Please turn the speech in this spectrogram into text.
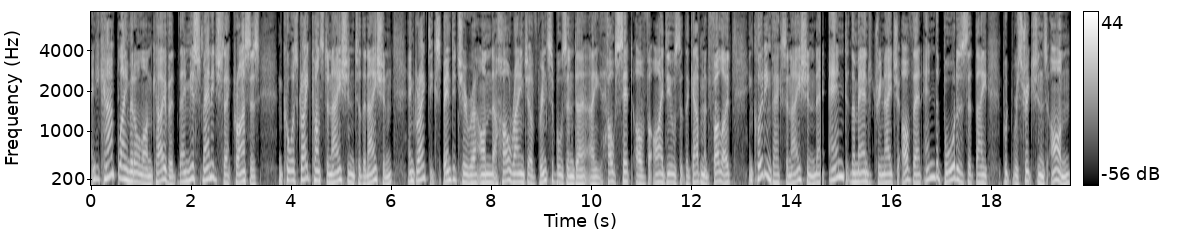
And you can't blame it all on COVID. They mismanaged that crisis and caused great consternation to the nation and great expenditure uh, on a whole range of principles and uh, a whole set of ideals that the government followed, including vaccination and the mandatory nature of that and the borders that they put restrictions on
